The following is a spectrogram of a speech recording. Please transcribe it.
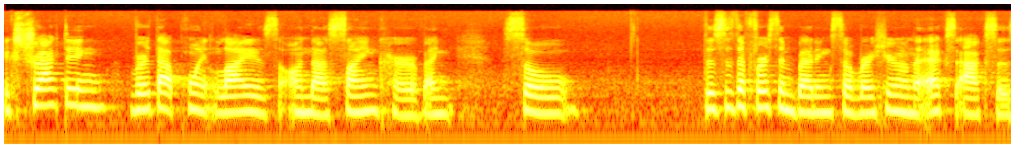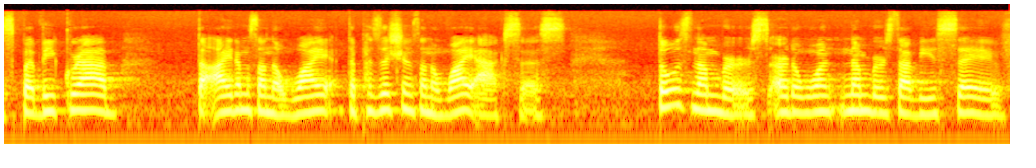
extracting where that point lies on that sine curve, and so this is the first embedding, so we're here on the x-axis, but we grab the items on the y, the positions on the y-axis. Those numbers are the one numbers that we save.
